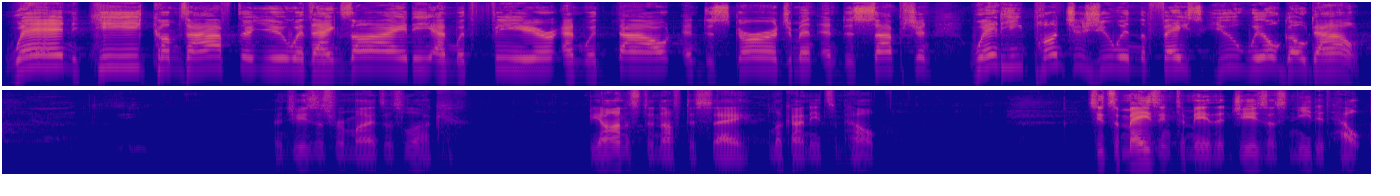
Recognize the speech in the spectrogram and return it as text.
When he comes after you with anxiety and with fear and with doubt and discouragement and deception, when he punches you in the face, you will go down. And Jesus reminds us look, be honest enough to say, look, I need some help. See, it's amazing to me that Jesus needed help.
